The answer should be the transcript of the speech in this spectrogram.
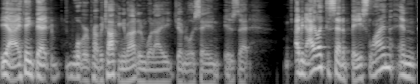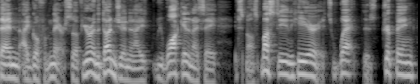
yeah, I think that what we're probably talking about and what I generally say is that I mean, I like to set a baseline and then I go from there. So if you're in the dungeon and I you walk in and I say it smells musty in here, it's wet, there's dripping,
